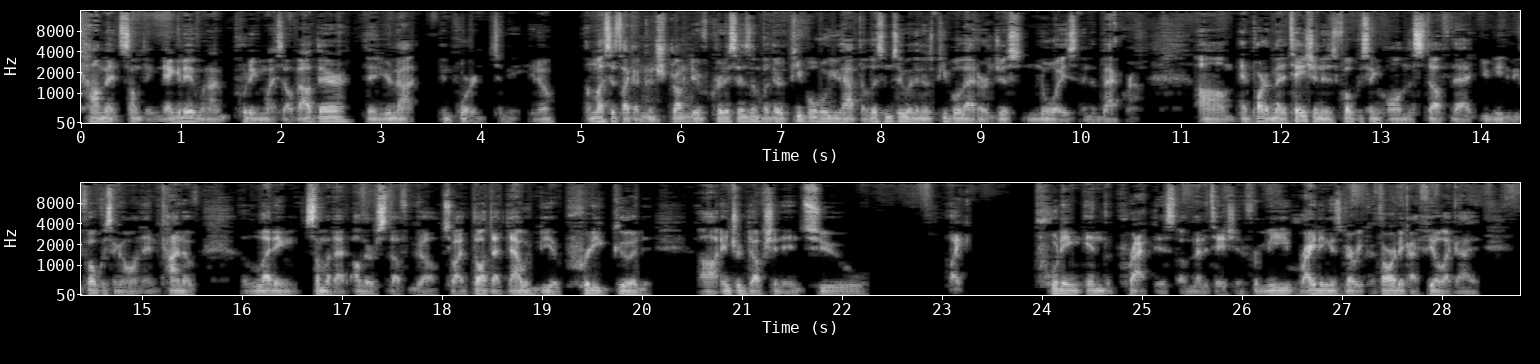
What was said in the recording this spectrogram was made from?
comment something negative when I'm putting myself out there, then you're not important to me, you know? unless it's like a mm-hmm. constructive criticism. But there's people who you have to listen to, and then there's people that are just noise in the background. Um, and part of meditation is focusing on the stuff that you need to be focusing on and kind of letting some of that other stuff go. So I thought that that would be a pretty good uh, introduction into like putting in the practice of meditation. For me, writing is very cathartic. I feel like I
